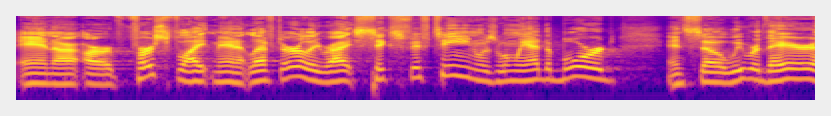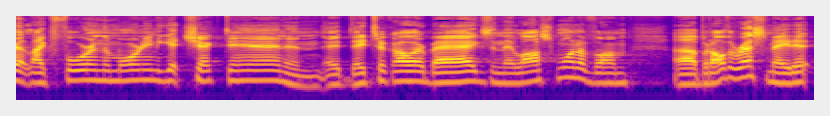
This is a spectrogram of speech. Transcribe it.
And our, our first flight, man, it left early, right? 6.15 was when we had to board. And so we were there at like 4 in the morning to get checked in, and they, they took all our bags, and they lost one of them, uh, but all the rest made it.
